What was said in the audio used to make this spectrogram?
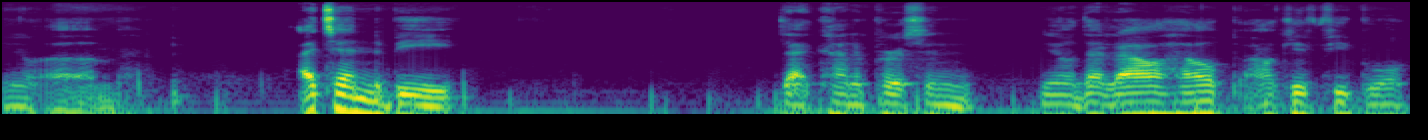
you know, um, I tend to be that kind of person. You know that I'll help. I'll give people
